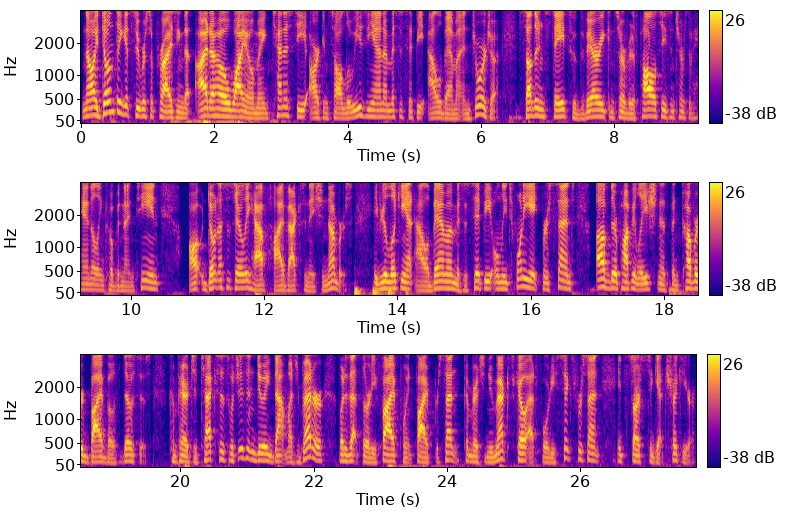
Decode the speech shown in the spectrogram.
Now, I don't think it's super surprising that Idaho, Wyoming, Tennessee, Arkansas, Louisiana, Mississippi, Alabama, and Georgia, southern states with very conservative policies in terms of handling COVID 19, uh, don't necessarily have high vaccination numbers. If you're looking at Alabama, Mississippi, only 28% of their population has been covered by both doses, compared to Texas, which isn't doing that much better, but is at 35.5%, compared to New Mexico at 46%. It starts to get trickier.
